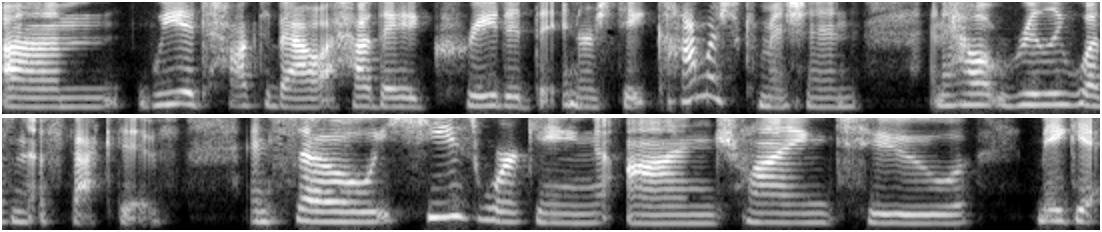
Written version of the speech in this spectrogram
um, we had talked about how they had created the Interstate Commerce Commission and how it really wasn't effective. And so he's working on trying to make it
